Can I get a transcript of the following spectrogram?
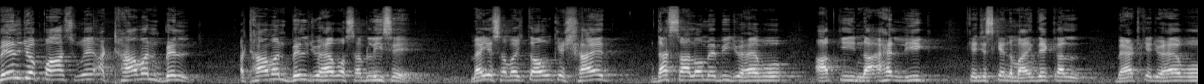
बिल जो पास हुए अट्ठावन बिल अट्ठावन बिल जो है वो असम्बली से। मैं ये समझता हूँ कि शायद दस सालों में भी जो है वो आपकी नाअहल लीग के जिसके नुमाइंदे कल बैठ के जो है वो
